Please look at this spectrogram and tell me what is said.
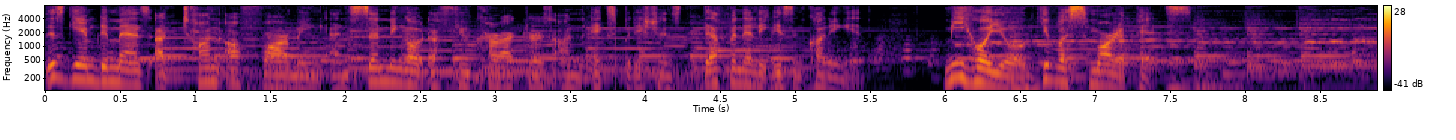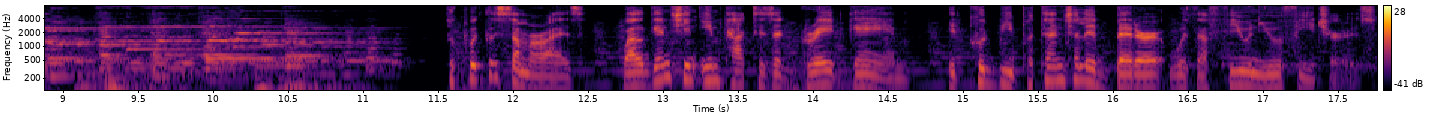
This game demands a ton of farming and sending out a few characters on expeditions definitely isn't cutting it. MiHoYo, give us smarter pets. To quickly summarize, while Genshin Impact is a great game, it could be potentially better with a few new features.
